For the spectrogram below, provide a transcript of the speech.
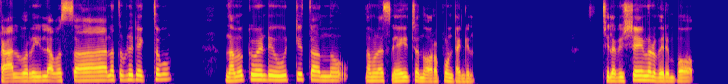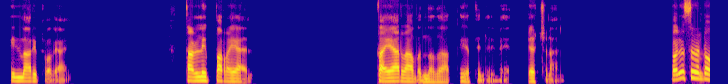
കാൽവറിയിൽ അവസാനത്തുള്ള രക്തവും നമുക്ക് വേണ്ടി ഊറ്റിത്തന്നു നമ്മളെ സ്നേഹിച്ചെന്ന് ഉറപ്പുണ്ടെങ്കിൽ ചില വിഷയങ്ങൾ വരുമ്പോൾ പിന്മാറിപ്പോകാൻ തള്ളിപ്പറയാൻ തയ്യാറാവുന്നത് ആത്മീയത്തിന്റെ ലക്ഷണമാണ് പോലീസ് കണ്ടോ?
